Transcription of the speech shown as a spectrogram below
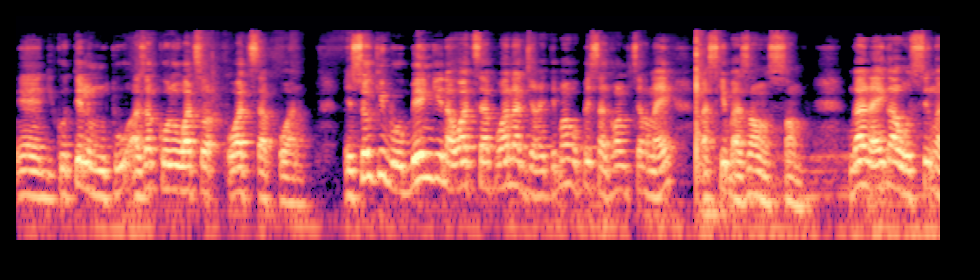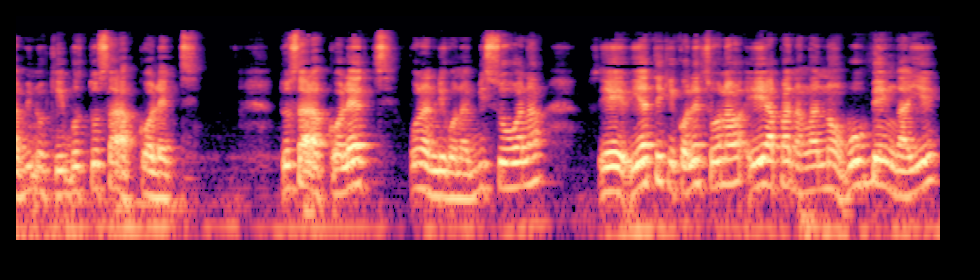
eh, dikotele mutu aza kolo whatsapp wana e soki bobengi na whatsapp wana directement kopesa grande sœur na ye parce que baza ensemble ngai naye kaka kosenga bino ke tosala collecte tosala collecte mpona ndeko na biso wana e, ya te ke colette wana eya pa na nga non bobenga ye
